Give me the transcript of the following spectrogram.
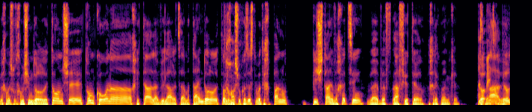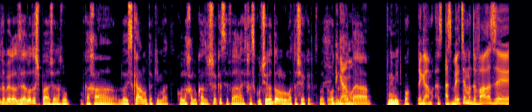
ו-550 דולר לטון, שטרום קורונה חיטה להביא לארץ היה 200 דולר לטון או נכון. משהו כזה, זאת אומרת הכפלנו פי שתיים וחצי ואף יותר בחלק מהמקרים. לא, בעצם- אה, ולא לדבר על זה על עוד השפעה שאנחנו ככה לא הזכרנו אותה כמעט, כל החלוקה הזאת של הכסף, ההתחזקות של הדולר לעומת השקל, זאת אומרת עוד. עוד בעיה פנימית פה. לגמרי, אז, אז בעצם הדבר הזה,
